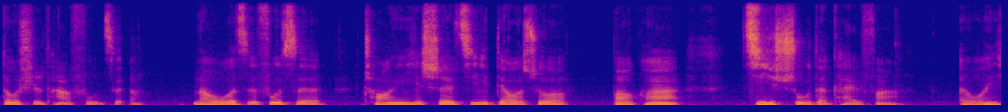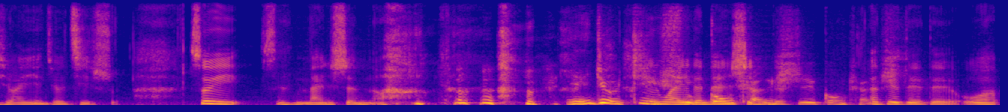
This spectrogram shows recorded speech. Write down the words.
都是他负责。那我只负责创意设计、雕塑，包括技术的开发。呃，我很喜欢研究技术，所以是男生啊，研究技术。另外一个工程师，工程师。啊，对对对，我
